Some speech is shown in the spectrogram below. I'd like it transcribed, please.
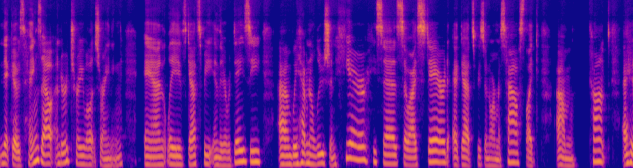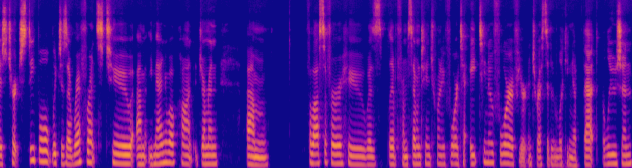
Nick goes, hangs out under a tree while it's raining, and leaves Gatsby in there with Daisy. Um, we have an illusion here. He says, So I stared at Gatsby's enormous house like um, Kant at his church steeple, which is a reference to um, Immanuel Kant, German um, philosopher who was lived from 1724 to 1804 if you're interested in looking up that illusion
